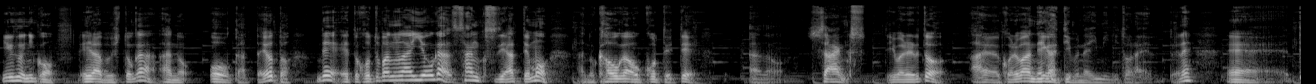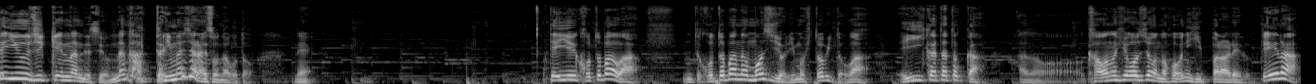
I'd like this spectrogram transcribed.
いうふうにこう選ぶ人があの多かったよと。で、えっと、言葉の内容がサンクスであってもあの顔が怒っててあのサンクスって言われるとあこれはネガティブな意味に捉えるってね、えー、っていう実験なんですよ。なんか当たり前じゃないそんなこと。ね。っていう言葉は言葉の文字よりも人々は言い方とかあの顔の表情の方に引っ張られるっていうのは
